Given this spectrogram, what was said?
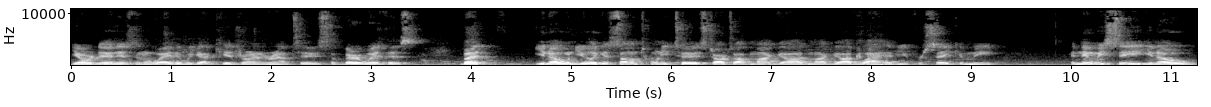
yeah, we're doing this in a way that we got kids running around too, so bear with us. But you know, when you look at Psalm 22, it starts off, My God, my God, why have you forsaken me? And then we see, you know,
